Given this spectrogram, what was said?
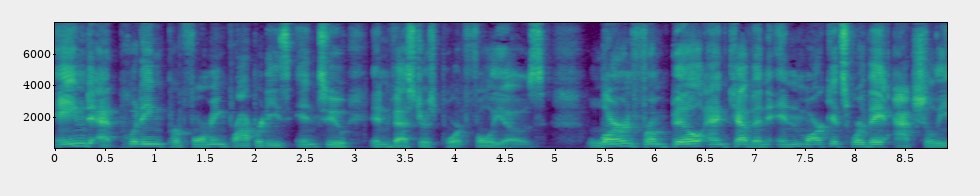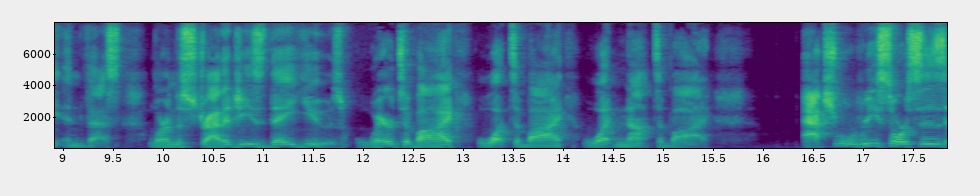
aimed at putting performing properties into investors' portfolios. Learn from Bill and Kevin in markets where they actually invest. Learn the strategies they use, where to buy, what to buy, what not to buy. Actual resources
